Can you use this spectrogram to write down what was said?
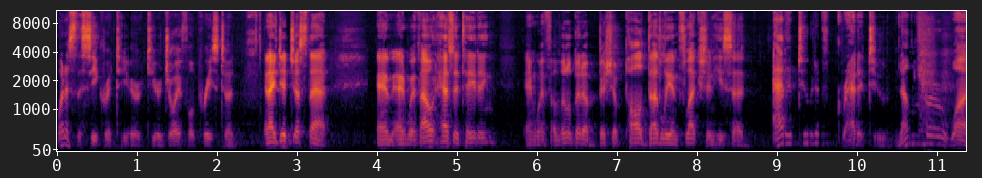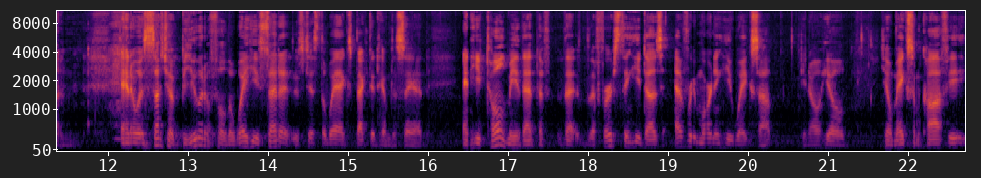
what is the secret to your to your joyful priesthood? And I did just that. And and without hesitating and with a little bit of Bishop Paul Dudley inflection, he said, attitude of gratitude, number one. And it was such a beautiful, the way he said it is just the way I expected him to say it. And he told me that the, that the first thing he does every morning he wakes up, you know, he'll, he'll make some coffee,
